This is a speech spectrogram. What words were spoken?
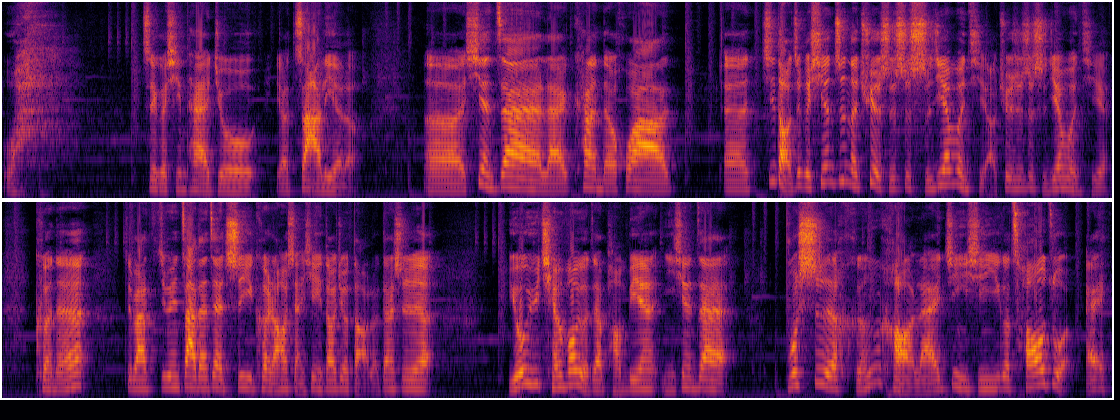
哇，这个心态就要炸裂了。呃，现在来看的话，呃，击倒这个先知呢，确实是时间问题啊，确实是时间问题，可能对吧？这边炸弹再吃一颗，然后闪现一刀就倒了。但是由于前锋有在旁边，你现在不是很好来进行一个操作，哎。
